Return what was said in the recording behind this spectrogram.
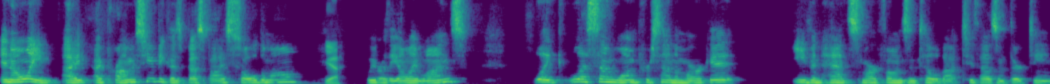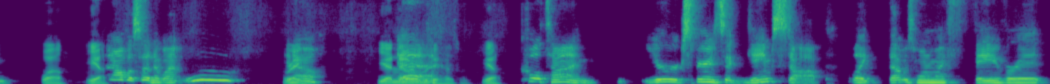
And only, I, I promise you, because Best Buy sold them all. Yeah. We were the only ones. Like less than 1% of the market even had smartphones until about 2013. Wow. Yeah. And all of a sudden it went, woo. right. Know? Yeah. Now yeah. everybody has one. Yeah. Cool time. Your experience at GameStop, like that was one of my favorite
